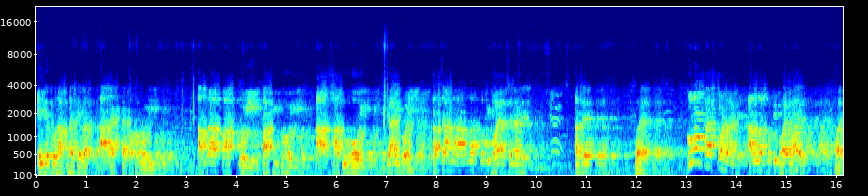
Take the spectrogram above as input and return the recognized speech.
এই দেখুন আপনাকে এবার আর একটা কথা বলি। আমরা পাপ করি, পাপি হই, আর সাধু হই, যাই হই। আচ্ছা আমরা আল্লাহর প্রতি ভয় আছে না আছে? ভয় কোন কাজ করার আগে আল্লাহর প্রতি ভয় হয়? ভয়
